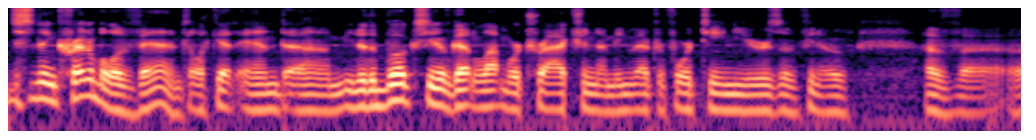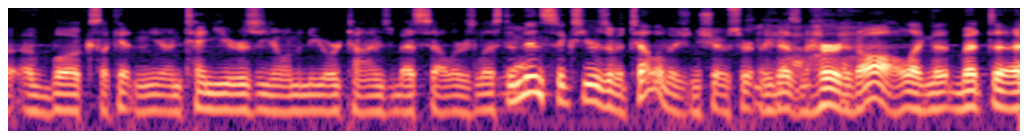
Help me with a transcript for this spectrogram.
just an incredible event. Like it, and um, you know the books, you know, have gotten a lot more traction. I mean, after 14 years of you know. Of, of, uh, of books, like getting you know, in ten years, you know, on the New York Times bestsellers list, and then six years of a television show certainly Yeah. doesn't hurt at all. Like that, but uh,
